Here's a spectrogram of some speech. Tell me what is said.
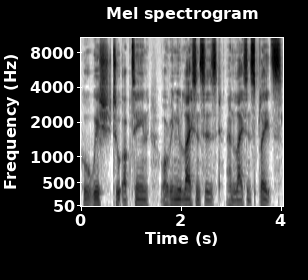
who wish to obtain or renew licenses and license plates.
